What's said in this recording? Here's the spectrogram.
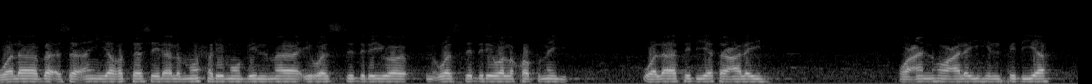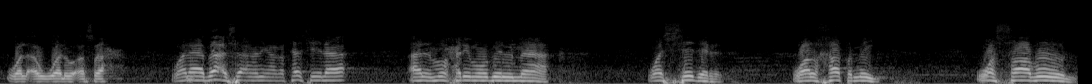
ولا بأس أن يغتسل المحرم بالماء والسدر والسدر والخطمي ولا فدية عليه وعنه عليه الفدية والأول أصح. ولا بأس أن يغتسل المحرم بالماء والسدر والخطمي والصابون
